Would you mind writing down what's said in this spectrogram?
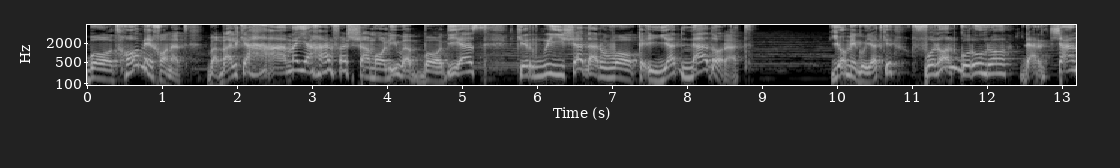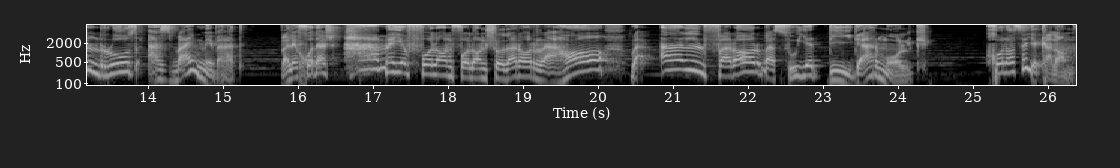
بادها می‌خواند و بلکه همه ی حرفش شمالی و بادی است که ریشه در واقعیت ندارد. یا می‌گوید که فلان گروه را در چند روز از بین می‌برد ولی خودش همه فلان فلان شده را رها و الفرار به سوی دیگر ملک. خلاصه کلام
